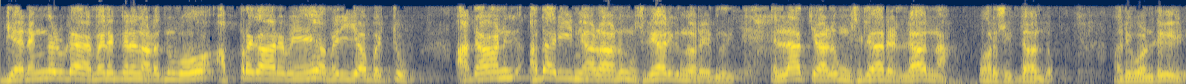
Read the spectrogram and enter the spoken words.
ജനങ്ങളുടെ അമലെങ്ങനെ നടന്നുവോ അപ്രകാരമേ അമരിക്കാൻ പറ്റൂ. അതാണ് അതറിയുന്ന ആളാണ് എന്ന് പറയുന്നത്. എല്ലാത്തയാളും മുസ്ലിയാരല്ല എന്നാ ഓരോ സിദ്ധാന്തം. അതുകൊണ്ട്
